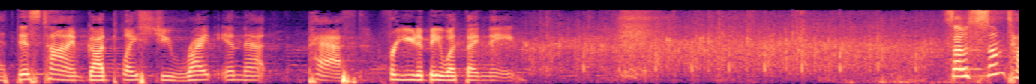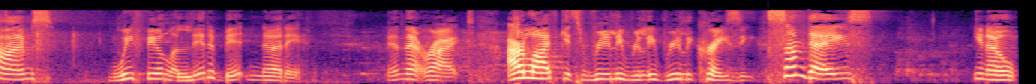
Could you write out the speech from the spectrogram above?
at this time, God placed you right in that path for you to be what they need. So sometimes we feel a little bit nutty. Isn't that right? Our life gets really, really, really crazy. Some days, you know,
